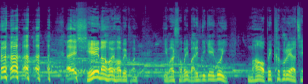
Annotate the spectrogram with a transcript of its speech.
সে না হয় হবে ক্ষণ। এবার সবাই বাড়ির দিকে এগোই। মা অপেক্ষা করে আছে।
